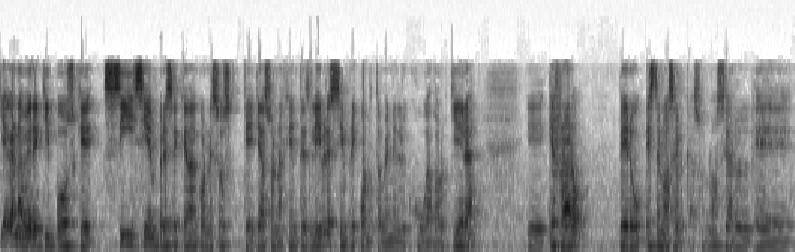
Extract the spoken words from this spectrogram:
llegan a ver equipos que sí siempre se quedan con esos que ya son agentes libres, siempre y cuando también el jugador quiera. Eh, es raro, pero este no va a ser el caso, ¿no? Seattle, eh,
